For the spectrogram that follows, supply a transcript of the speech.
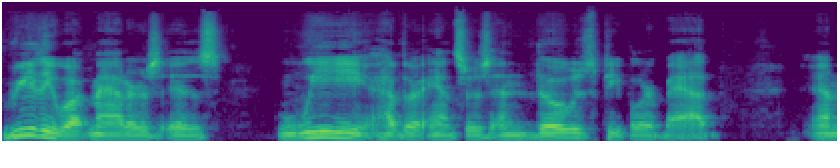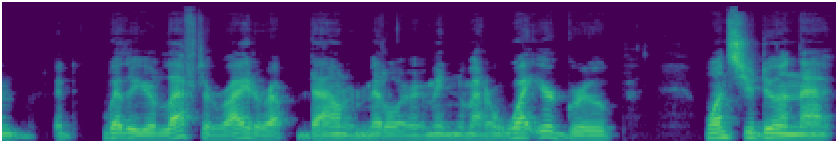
really what matters is we have the answers and those people are bad. And whether you're left or right or up, down or middle, or I mean, no matter what your group, once you're doing that,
